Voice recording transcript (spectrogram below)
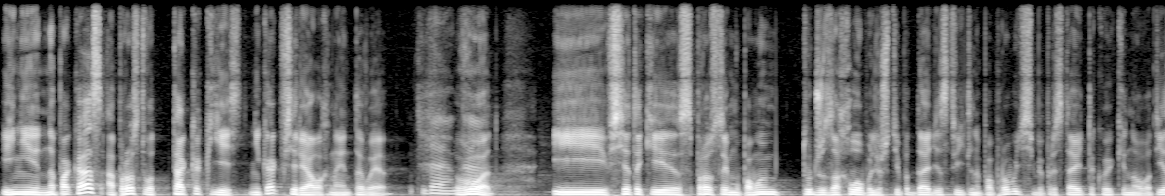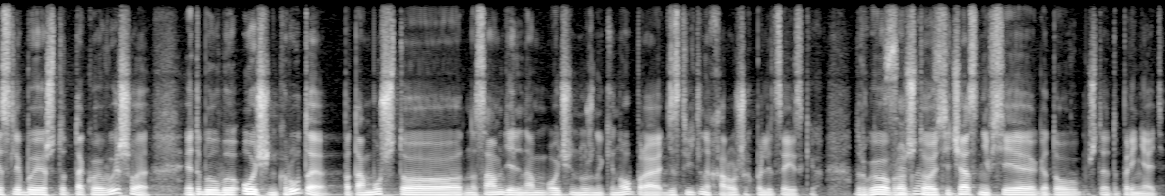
и не на показ, а просто вот так, как есть, не как в сериалах на НТВ. Да, вот. Да. И все такие просто ему, по-моему, тут же захлопали, что типа, да, действительно, попробуйте себе представить такое кино. Вот если бы что-то такое вышло, это было бы очень круто, потому что на самом деле нам очень нужно кино про действительно хороших полицейских. Другой вопрос, Согласна. что сейчас не все готовы что это принять.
